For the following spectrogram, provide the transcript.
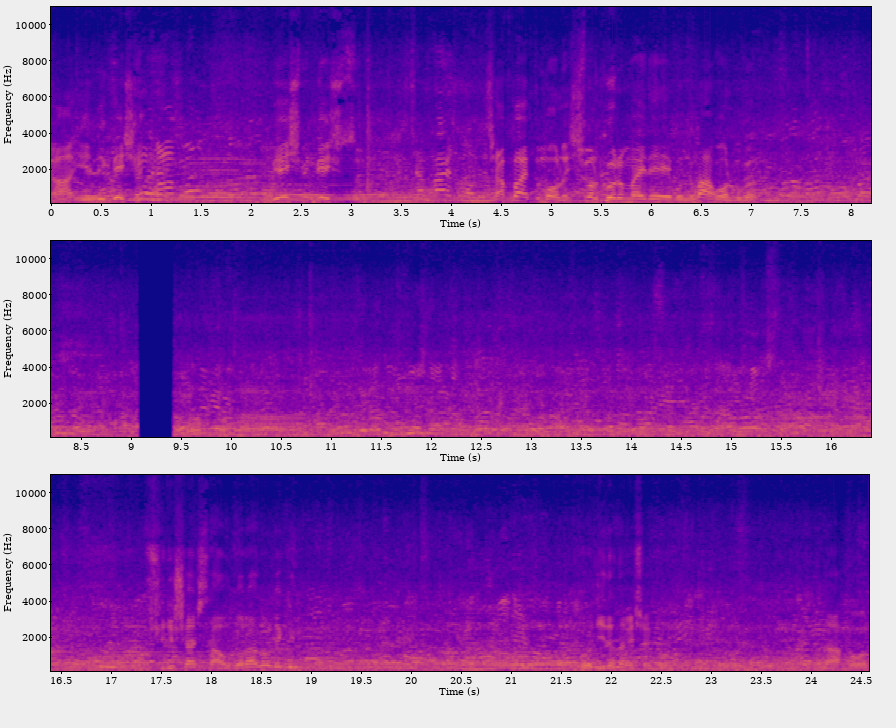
Ha 55 ha? 5500 so'm. Chapayev tumoli. Hech bir ko'rinmaydi. Bu nima ahvol bugun? Bu савд дораду лекин bu. намешакун ahvol?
